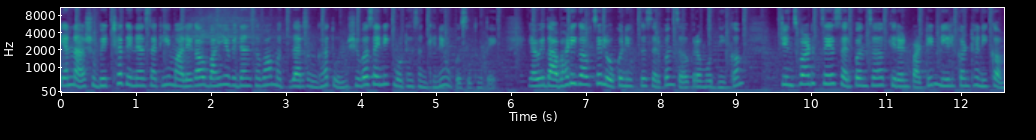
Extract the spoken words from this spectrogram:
यांना शुभेच्छा देण्यासाठी मालेगाव बाह्य विधानसभा मतदारसंघातून शिवसैनिक मोठ्या संख्येने उपस्थित होते. यावेळी दाभाडी गावचे लोकनियुक्त सरपंच प्रमोद निकम चिंचवाडचे सरपंच किरण पाटील नीलकंठ निकम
